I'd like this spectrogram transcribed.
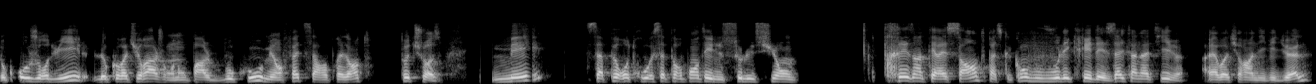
Donc aujourd'hui, le covoiturage, on en parle beaucoup, mais en fait, ça représente peu de choses. Mais ça peut, retrouver, ça peut représenter une solution très intéressante parce que quand vous voulez créer des alternatives à la voiture individuelle,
